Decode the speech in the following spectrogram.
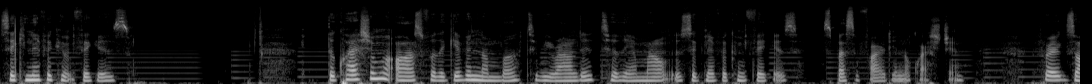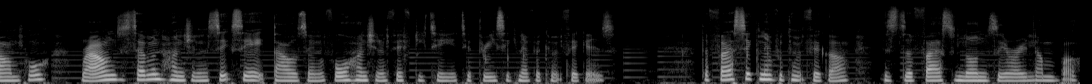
Significant figures. The question will ask for the given number to be rounded to the amount of significant figures specified in the question. For example, round 768,452 to three significant figures. The first significant figure is the first non-zero number.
